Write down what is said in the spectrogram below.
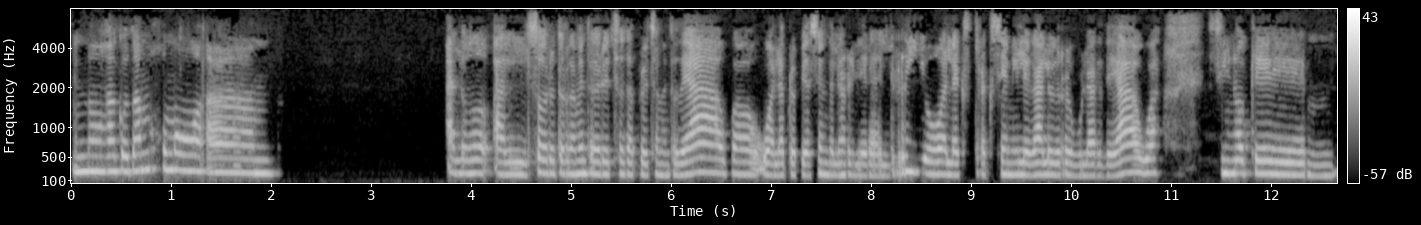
nos acotamos como a, al sobreotorgamiento de derechos de aprovechamiento de agua o a la apropiación de la ribera del río, a la extracción ilegal o irregular de agua, sino que mm,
